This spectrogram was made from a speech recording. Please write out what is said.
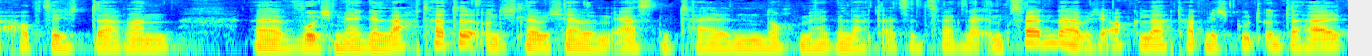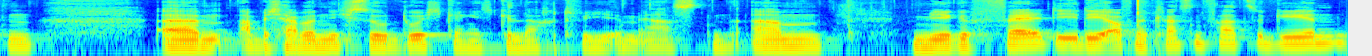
hauptsächlich daran, äh, wo ich mehr gelacht hatte. Und ich glaube, ich habe im ersten Teil noch mehr gelacht als im zweiten Teil. Im zweiten Teil habe ich auch gelacht, hat mich gut unterhalten. Ähm, aber ich habe nicht so durchgängig gelacht wie im ersten. Ähm, mir gefällt die Idee, auf eine Klassenfahrt zu gehen,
